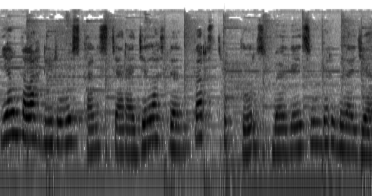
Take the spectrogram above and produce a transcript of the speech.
yang telah dirumuskan secara jelas dan terstruktur sebagai sumber belajar.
